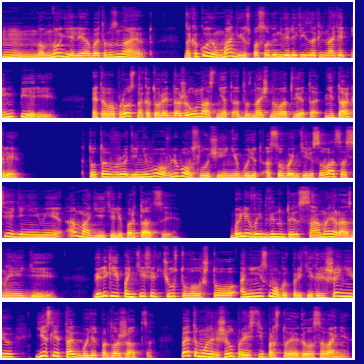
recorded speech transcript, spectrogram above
Хм, но многие ли об этом знают? На какую магию способен великий заклинатель Империи? Это вопрос, на который даже у нас нет однозначного ответа, не так ли? Кто-то вроде него в любом случае не будет особо интересоваться сведениями о магии телепортации. Были выдвинуты самые разные идеи. Великий понтифик чувствовал, что они не смогут прийти к решению, если так будет продолжаться, поэтому он решил провести простое голосование.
